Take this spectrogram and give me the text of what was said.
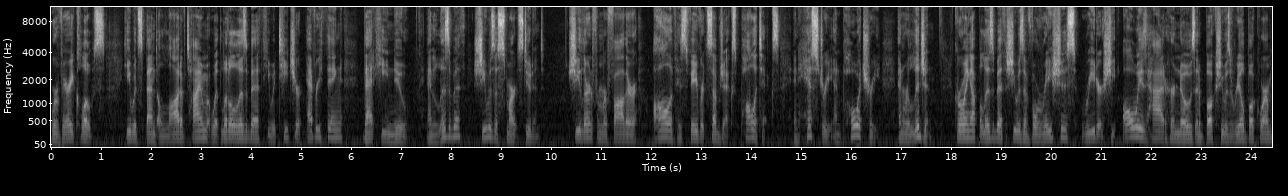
were very close. He would spend a lot of time with little Elizabeth. He would teach her everything that he knew. And Elizabeth, she was a smart student. She learned from her father all of his favorite subjects politics and history and poetry and religion. Growing up, Elizabeth, she was a voracious reader. She always had her nose in a book. She was a real bookworm.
